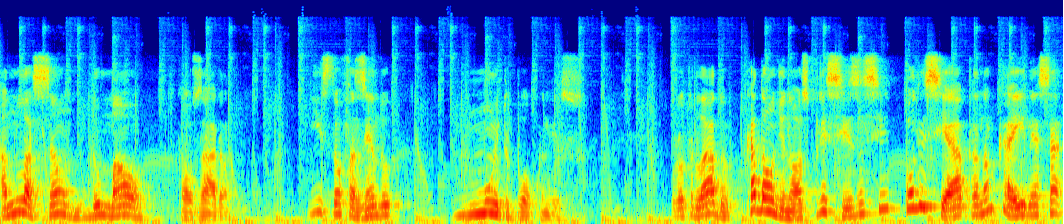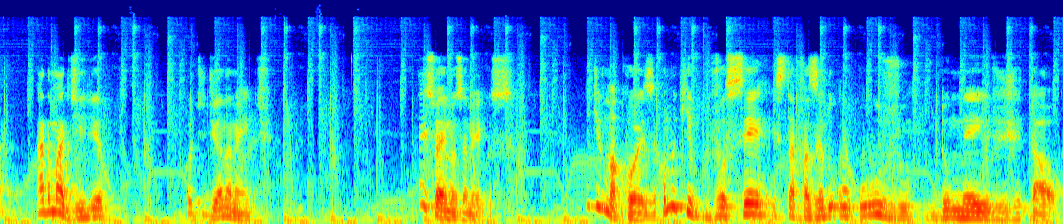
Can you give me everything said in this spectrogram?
anulação do mal que causaram. E estão fazendo muito pouco nisso. Por outro lado, cada um de nós precisa se policiar para não cair nessa armadilha cotidianamente. É isso aí, meus amigos. Me diga uma coisa, como é que você está fazendo o uso do meio digital?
